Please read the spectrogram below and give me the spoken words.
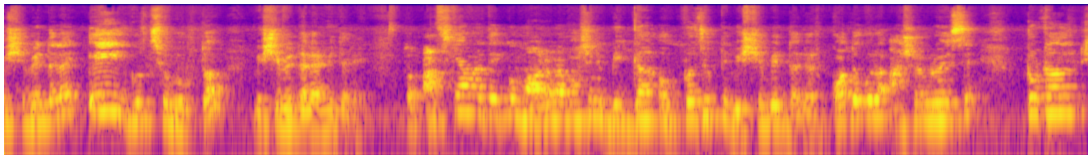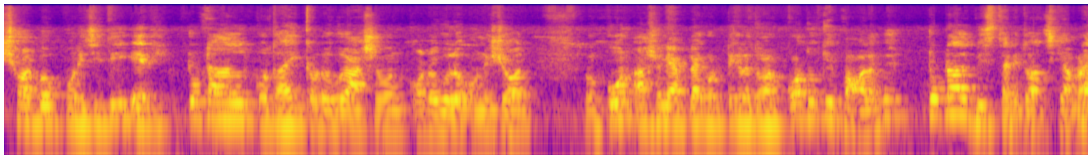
বিশ্ববিদ্যালয় এই গুচ্ছভুক্ত বিশ্ববিদ্যালয়ের ভিতরে। তো আজকে আমরা দেখব মৌলানা ভাসানী বিজ্ঞান ও প্রযুক্তি বিশ্ববিদ্যালয়ের কতগুলো আসন রয়েছে টোটাল সর্বপরিচিতি এর টোটাল কোথায়, কতগুলো আসন, কতগুলো অনুষদ, এবং কোন আসনে অ্যাপ্লাই করতে গেলে তোমার কত কি পাওয়া লাগবে টোটাল বিস্তারিত আজকে আমরা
